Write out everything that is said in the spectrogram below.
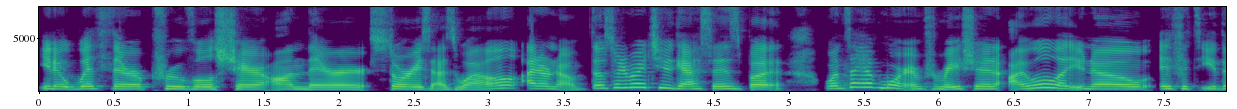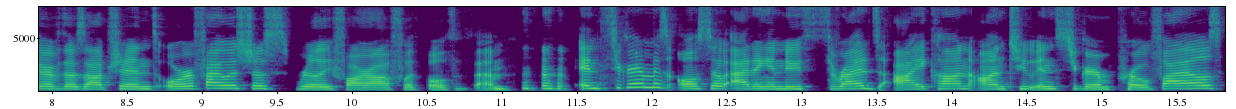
you know, with their approval, share on their stories as well. I don't know. Those are my two guesses, but once I have more information, I will let you know if it's either of those options or if I was just really far off with both of them. Instagram is also adding a new threads icon onto Instagram profiles.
